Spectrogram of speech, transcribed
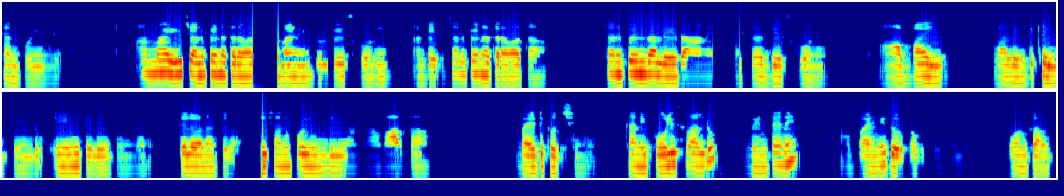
చనిపోయింది. అమ్మాయి చనిపోయిన తర్వాత అమ్మాయిని దులిపేసుకొని అంటే చనిపోయిన తర్వాత చనిపోయిందా లేదా అని డిసైడ్ చేసుకొని ఆ అబ్బాయి వాళ్ళ ఇంటికి వెళ్ళిపోయిండు. ఏమీ తెలియకుండానే. తెలియనట్టుగా చనిపోయింది అన్న వార్త బయటకు వచ్చింది కానీ పోలీస్ వాళ్ళు వెంటనే అబ్బాయిని దొరకబట్టేశారు ఫోన్ కాల్స్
